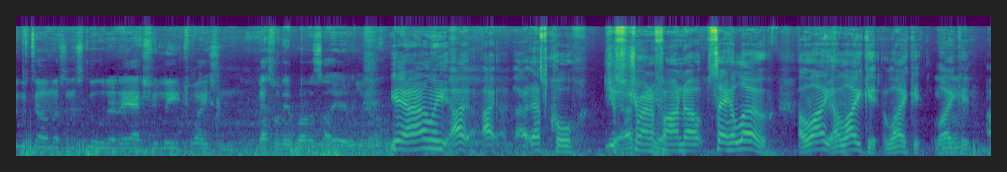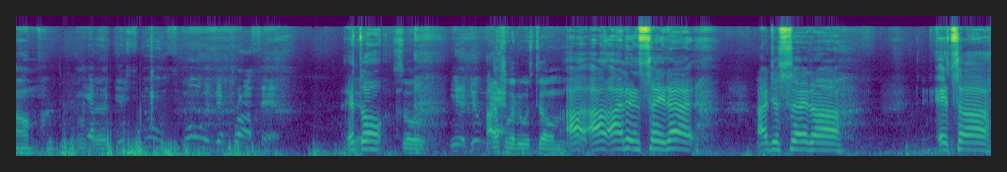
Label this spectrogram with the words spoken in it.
See, they was telling us in the school that they actually leave twice, and that's what they brought us out here. You know. Yeah, I only I, I, I that's cool. Just Yeah, trying to yeah. find out. Say hello. I like I like it. I like it. Like it. Um, Yeah, but this school, school is in process. it don't. So Yeah, do that's what it was telling me. I, I I didn't say that. I just said uh, it's uh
